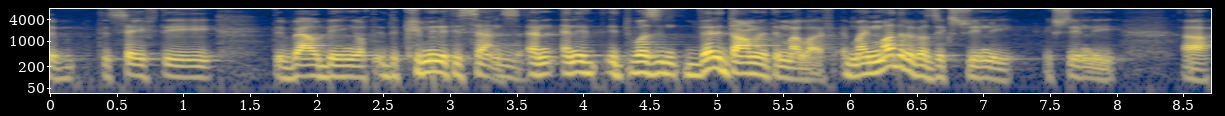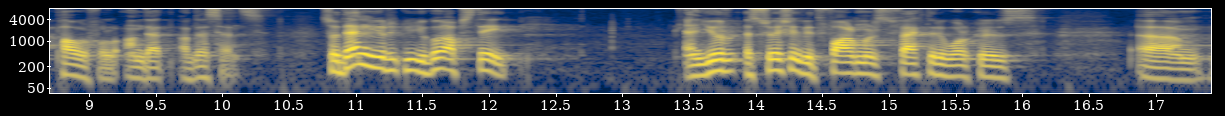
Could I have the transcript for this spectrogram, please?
the, the safety, the well-being of the, the community sense, and, and it, it was very dominant in my life. And my mother was extremely, extremely uh, powerful on that, on that sense. So then you, you go upstate, and you're associated with farmers, factory workers, um,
